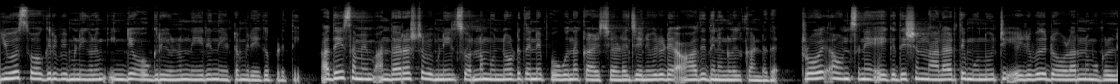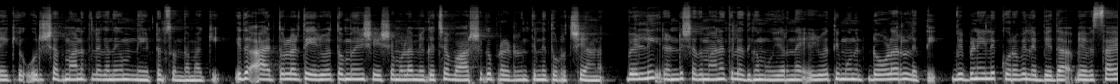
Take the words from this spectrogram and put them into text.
യു എസ് ഓഹരി വിപണികളും ഇന്ത്യ ഓഹരികളും നേരിയ നേട്ടം രേഖപ്പെടുത്തി. അതേസമയം അന്താരാഷ്ട്ര വിപണിയിൽ സ്വർണം മുന്നോട്ട് തന്നെ പോകുന്ന കാഴ്ചയാണ് ജനുവരിയുടെ ആദ്യ ദിനങ്ങളിൽ കണ്ടത്. ട്രോയ് ഔൺസിന് ഏകദേശം നാലായിരത്തി മുന്നൂറ്റി എഴുപത് ഡോളറിന് മുകളിലേക്ക് ഒരു ശതമാനത്തിലധികം നേട്ടം സ്വന്തമാക്കി. ഇത് ആയിരത്തി തൊള്ളായിരത്തി എഴുപത്തി ശേഷമുള്ള മികച്ച വാർഷിക പ്രകടനത്തിന്റെ തുടർച്ചയാണ്. വെള്ളി രണ്ട് ശതമാനത്തിലധികം ഉയർന്ന് എഴുപത്തിമൂന്ന് ഡോളറിലെത്തി. വിപണിയിലെ കുറവ് ലഭ്യത വ്യവസായ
